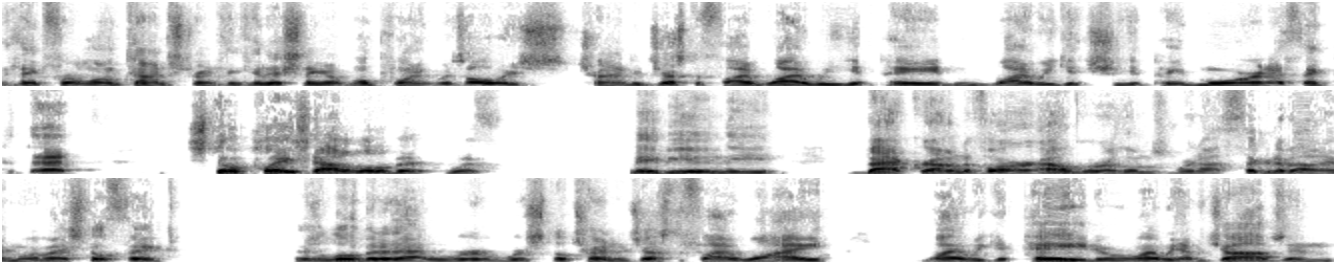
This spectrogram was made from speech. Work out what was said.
I think for a long time, strength and conditioning at one point was always trying to justify why we get paid and why we get should get paid more. And I think that that still plays out a little bit with maybe in the background of our algorithms, we're not thinking about anymore. But I still think there's a little bit of that we're, we're still trying to justify why why we get paid or why we have jobs and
